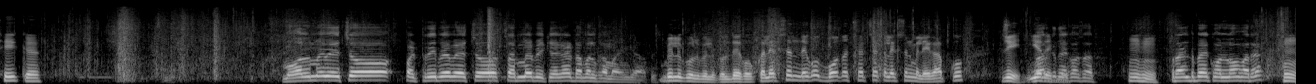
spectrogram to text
ठीक है। मॉल में बेचो पटरी पे बेचो सब में बिकेगा डबल कमाएँगे आप बिल्कुल बिल्कुल। देखो कलेक्शन देखो बहुत अच्छा अच्छा कलेक्शन मिलेगा आपको। जी ये देखिए। देखो sir. Front back all over है। हम्म।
